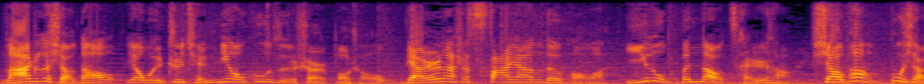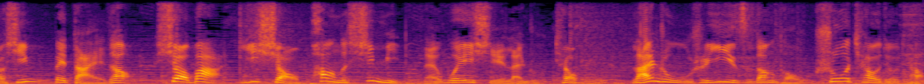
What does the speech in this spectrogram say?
拿着个小刀要为之前尿裤子的事儿报仇。俩人那是撒丫子的跑啊，一路奔到采石场，小胖不小心被逮到，校霸以小胖的性命来威胁男主跳湖，男主是义字当头，说跳就跳。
